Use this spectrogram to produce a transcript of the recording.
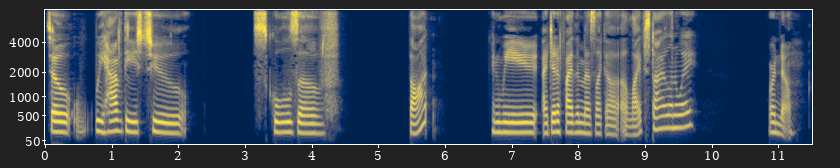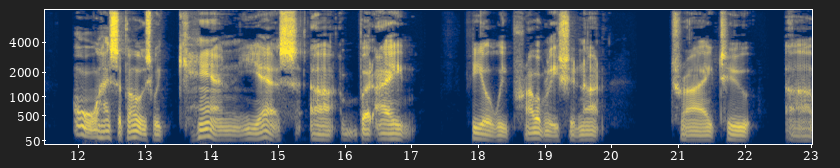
So we have these two schools of thought. Can we identify them as like a, a lifestyle in a way? Or no? Oh, I suppose we can, yes. Uh, but I feel we probably should not try to uh,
